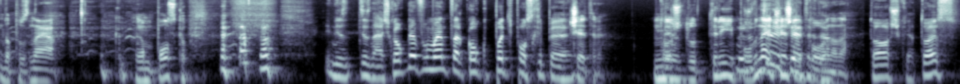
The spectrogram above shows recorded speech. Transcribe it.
да позная към по-скъп. Не, ти знаеш колко е в момента, колко пъти по-скъп е? 4. Между 3 и половина и 4 и половина, да. Точка. Тоест,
